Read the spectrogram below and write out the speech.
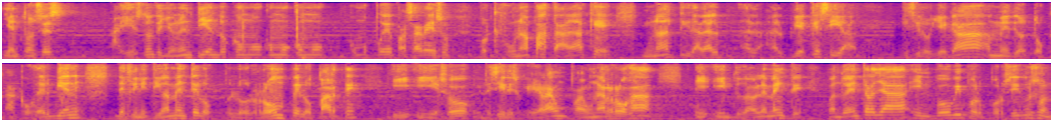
y entonces ahí es donde yo no entiendo cómo, cómo, cómo, cómo puede pasar eso, porque fue una patada que, una tirada al, al pie que que si lo llega a medio a coger bien, definitivamente lo, rompe, lo parte. Y, eso, es decir, eso que era una roja indudablemente. Cuando entra ya in Bobby por, por Sigurdsson,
